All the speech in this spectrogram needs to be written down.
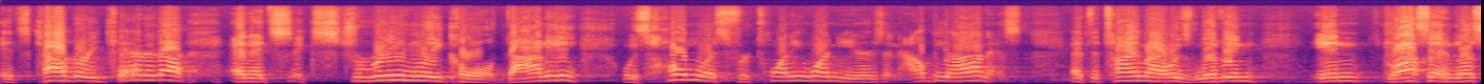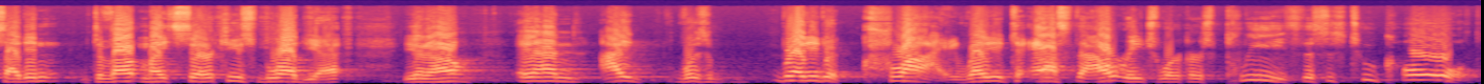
It's Calgary, Canada, and it's extremely cold. Donnie was homeless for 21 years, and I'll be honest, at the time I was living in Los Angeles, I didn't develop my Syracuse blood yet, you know, and I was ready to cry, ready to ask the outreach workers, please, this is too cold.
